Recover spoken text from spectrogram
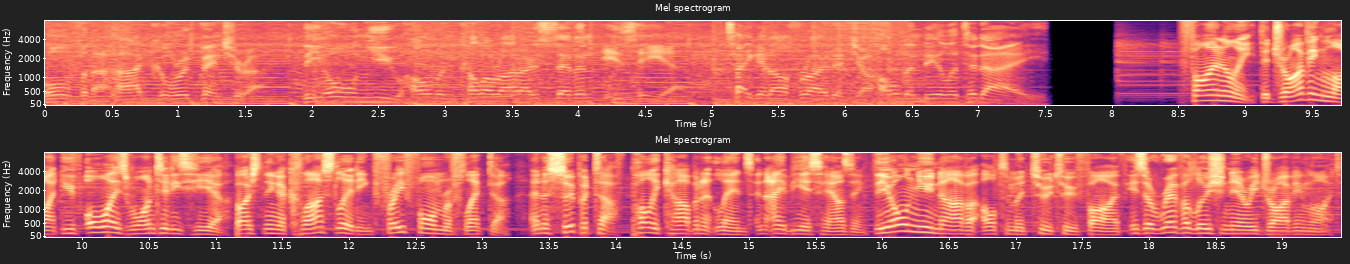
all for the hardcore adventurer. The all-new Holden Colorado 7 is here. Take it off-road at your Holden dealer today. Finally, the driving light you've always wanted is here, boasting a class-leading free-form reflector and a super tough polycarbonate lens and ABS housing. The all-new Narva Ultimate 225 is a revolutionary driving light,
